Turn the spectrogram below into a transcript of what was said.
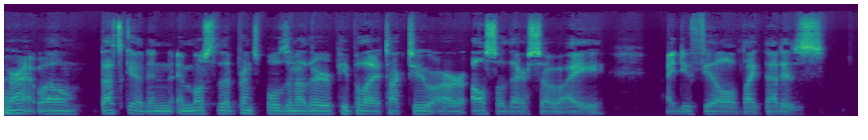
All right. Well, that's good. And and most of the principals and other people that I talk to are also there. So I I do feel like that is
